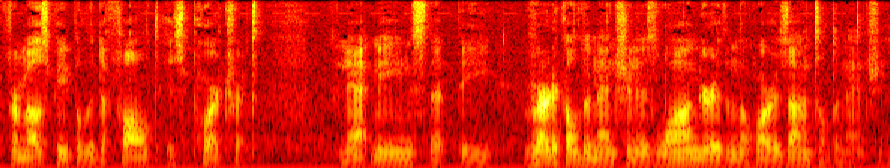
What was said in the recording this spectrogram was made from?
for most people, the default is portrait, and that means that the vertical dimension is longer than the horizontal dimension.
